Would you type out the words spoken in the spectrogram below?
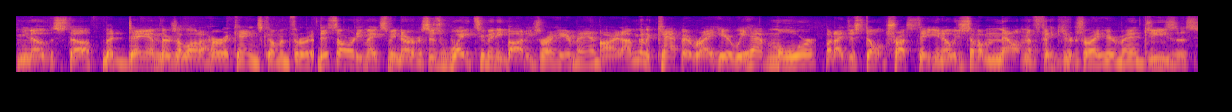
you know, the stuff. But damn, there's a lot of hurricanes coming through. This already makes me nervous. There's way too many bodies right here, man. All right, I'm going to cap it right here. We have more, but I just don't trust it, you know? We just have a mountain of figures right here, man. Jesus.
